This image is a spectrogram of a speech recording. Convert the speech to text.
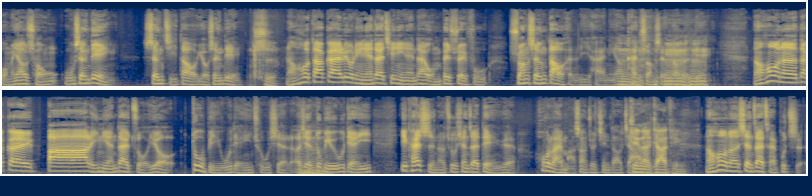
我们要从无声电影。升级到有声电影。是，然后大概六零年代、七零年代，我们被说服双声道很厉害，你要看双声道的电影。嗯嗯嗯、然后呢，大概八零年代左右，杜比五点一出现了，而且杜比五点一一开始呢出现在电影院，后来马上就进到家，进到家庭。然后呢，现在才不止，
